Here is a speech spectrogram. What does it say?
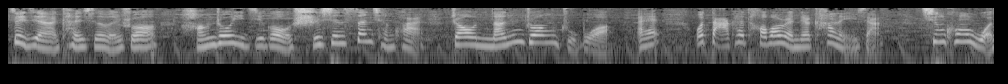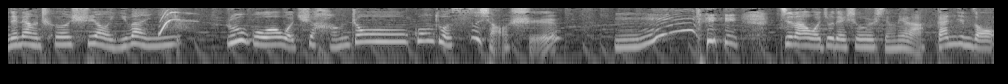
最近啊，看新闻说，杭州一机构时薪三千块招男装主播。哎，我打开淘宝软件看了一下，清空我那辆车需要一万一。如果我去杭州工作四小时，嗯，嘿嘿，今晚我就得收拾行李了，赶紧走。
